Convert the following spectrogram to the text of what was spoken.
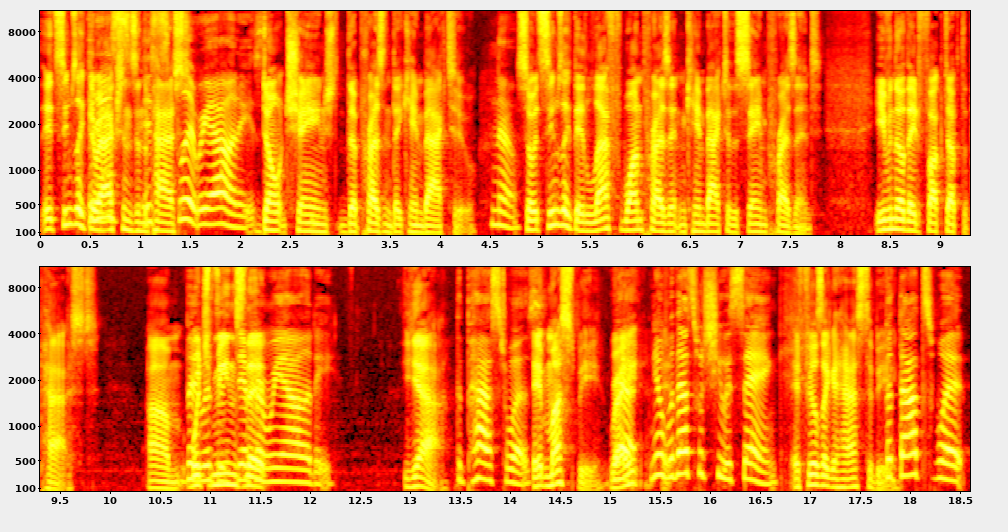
it seems like their It is- actions in the past split realities. don't change the present they came back to No. so it seems like they left one present and came back to the same present even though they'd fucked up the past um, but which it was means a different that reality. yeah The past was. it must be right Yeah. No, but that's what she was saying. it feels like it has to be But that's what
